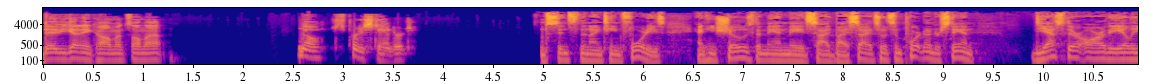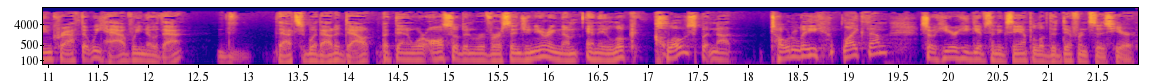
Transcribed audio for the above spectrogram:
Dave, you got any comments on that? No, it's pretty standard. since the 1940s, and he shows the man made side by side. So it's important to understand yes, there are the alien craft that we have. We know that. That's without a doubt. But then we're also been reverse engineering them, and they look close, but not totally like them. So here he gives an example of the differences here.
